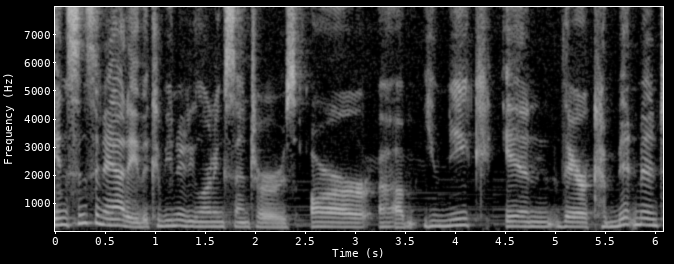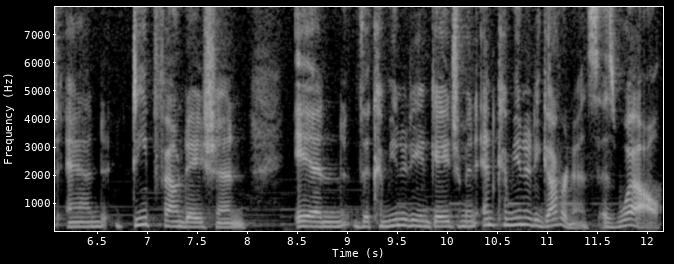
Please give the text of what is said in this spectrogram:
In Cincinnati, the community learning centers are um, unique in their commitment and deep foundation in the community engagement and community governance as well.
